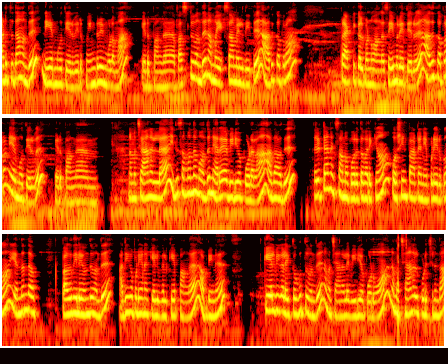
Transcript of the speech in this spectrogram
அடுத்து தான் வந்து நேர்முக தேர்வு இருக்கும். இன்டர்வியூ மூலமாக எடுப்பாங்க. ஃபஸ்ட்டு வந்து நம்ம எக்ஸாம் எழுதிட்டு அதுக்கப்புறம் ப்ராக்டிக்கல் பண்ணுவாங்க. செய்முறை தேர்வு அதுக்கப்புறம் நேர்முக தேர்வு எடுப்பாங்க. நம்ம சேனலில் இது சம்மந்தமாக வந்து நிறைய வீடியோ போடலாம். அதாவது ரிட்டர்ன் எக்ஸாமை பொறுத்த வரைக்கும் கொஷின் பேட்டர்ன் எப்படி இருக்கும் எந்தெந்த பகுதியிலேருந்து வந்து அதிகப்படியான கேள்விகள் கேட்பாங்க அப்படின்னு கேள்விகளை தொகுத்து வந்து நம்ம சேனலில் வீடியோ போடுவோம். நம்ம சேனல் பிடிச்சிருந்தா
